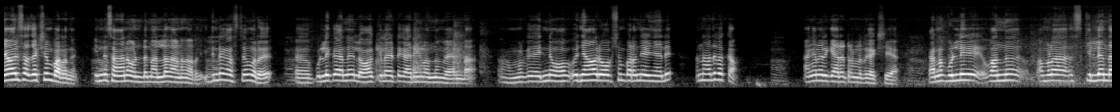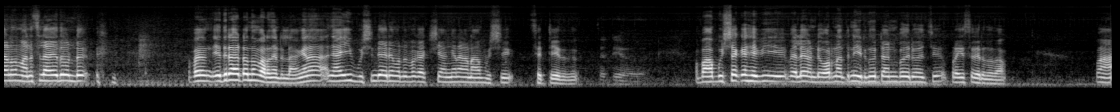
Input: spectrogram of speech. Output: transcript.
ഞാൻ ഒരു സജഷൻ പറഞ്ഞു. ഇന്ന സാധനം ഉണ്ട് നല്ലതാണെന്ന് പറഞ്ഞു. ഇതിന്റെ കസ്റ്റമർ പുള്ളിക്കാരന് ലോക്കലായിട്ട് കാര്യങ്ങളൊന്നും വേണ്ട. നമുക്ക് ഇന്ന ഞാൻ ഒരു ഓപ്ഷൻ പറഞ്ഞു കഴിഞ്ഞാൽ എന്നാൽ അത് വെക്കാം. അങ്ങനെ ഒരു ക്യാരക്ടർ ക്യാരക്ടറുള്ളൊരു കക്ഷിയാണ് കാരണം പുള്ളി വന്ന് നമ്മളെ സ്കിൽ എന്താണെന്ന് മനസ്സിലായതുകൊണ്ട് അപ്പം എതിരായിട്ടൊന്നും പറഞ്ഞിട്ടില്ല. അങ്ങനെ ഞാൻ ഈ ബുഷിന്റെ കാര്യം പറഞ്ഞപ്പോൾ കക്ഷി അങ്ങനെയാണ് ആ ബുഷ് സെറ്റ് ചെയ്തത്. സെറ്റ് ചെയ്തത്. അപ്പോൾ ആ ബുഷൊക്കെ ഹെവി വിലയുണ്ട്. ഒരെണ്ണത്തിന് ഇരുന്നൂറ്റൻപത് രൂപ വെച്ച് പ്രൈസ് വരുന്നതാണ് അപ്പോൾ ആ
